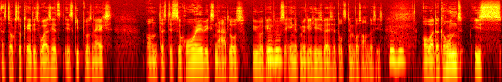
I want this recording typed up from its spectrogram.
dass du sagst, okay, das war es jetzt, es gibt was Neues und dass das so halbwegs nahtlos übergeht, mhm. was eh nicht möglich ist, weil es ja trotzdem was anderes ist. Mhm. Aber der Grund ist,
